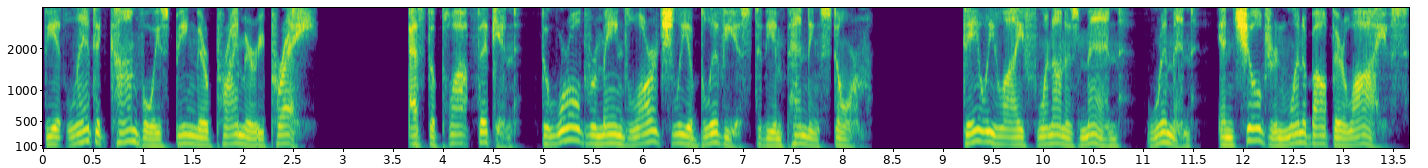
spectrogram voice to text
the Atlantic convoys being their primary prey. As the plot thickened, the world remained largely oblivious to the impending storm. Daily life went on as men, women, and children went about their lives,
